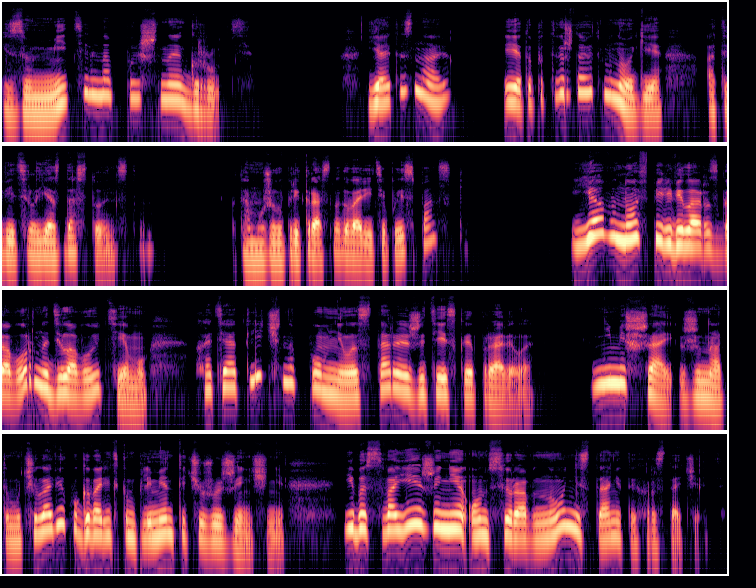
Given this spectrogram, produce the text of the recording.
изумительно пышная грудь. Я это знаю, и это подтверждают многие, ответила я с достоинством. К тому же вы прекрасно говорите по-испански. Я вновь перевела разговор на деловую тему, хотя отлично помнила старое житейское правило: не мешай женатому человеку говорить комплименты чужой женщине ибо своей жене он все равно не станет их расточать.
